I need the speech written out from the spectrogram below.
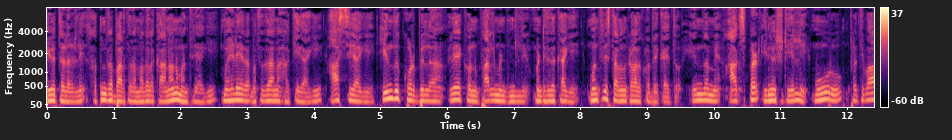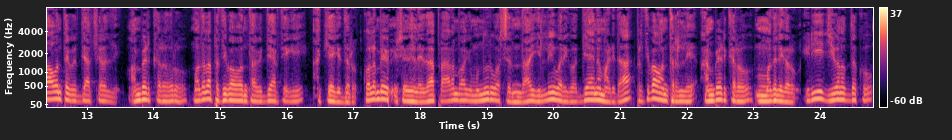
ಐವತ್ತೇಳರಲ್ಲಿ ಸ್ವತಂತ್ರ ಭಾರತದ ಮೊದಲ ಕಾನೂನು ಮಂತ್ರಿಯಾಗಿ, ಮಹಿಳೆಯರ ಮತದಾನ ಹಕ್ಕಿಗಾಗಿ, ಆಸ್ತಿಗಾಗಿ ಹಿಂದೂ ಕೋಡ್ ಬಿಲ್ ವಿಧೇಯಕವನ್ನು ಪಾರ್ಲಿಮೆಂಟ್ನಲ್ಲಿ ಮಂಡಿಸಿದ್ದಕ್ಕಾಗಿ ಮಂತ್ರಿ ಸ್ಥಾನವನ್ನು ಕಳೆದುಕೊಳ್ಳಬೇಕಾಯಿತು. ಹಿಂದೊಮ್ಮೆ ಆಕ್ಸ್ಫರ್ಡ್ ಯೂನಿವರ್ಸಿಟಿಯಲ್ಲಿ ಮೂರು ಪ್ರತಿಭಾವಂತ ವಿದ್ಯಾರ್ಥಿಗಳಲ್ಲಿ ಅಂಬೇಡ್ಕರ್ ಅವರು ಮೊದಲ ಪ್ರತಿಭಾವಂತ ವಿದ್ಯಾರ್ಥಿಯಾಗಿ ಆಯ್ಕೆಯಾಗಿದ್ದರು. ಕೊಲಂಬಿಯಾ ವಿಶ್ವವಿದ್ಯಾಲಯದ ಪ್ರಾರಂಭವಾಗಿ ಮುನ್ನೂರು ವರ್ಷದಿಂದ ಇಲ್ಲಿವರೆಗೂ ಅಧ್ಯಯನ ಮಾಡಿದ ಪ್ರತಿಭಾವಂತರಲ್ಲಿ ಅಂಬೇಡ್ಕರ್ ಮೊದಲಿಗರು. ಇಡೀ ಜೀವನದ್ದಕ್ಕೂ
